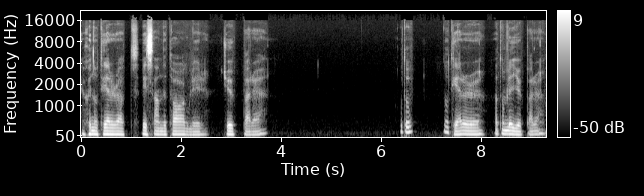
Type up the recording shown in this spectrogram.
Kanske noterar du att vissa andetag blir djupare. Och då noterar du att de blir djupare.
